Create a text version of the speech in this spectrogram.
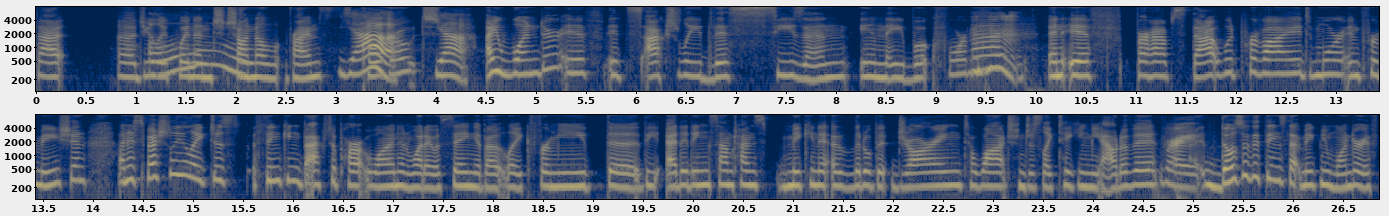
that uh, Julie oh. Quinn and oh. Shonda Rhimes yeah. co-wrote. Yeah. I wonder if it's actually this season in a book format mm-hmm. and if perhaps that would provide more information and especially like just thinking back to part 1 and what I was saying about like for me the the editing sometimes making it a little bit jarring to watch and just like taking me out of it. Right. Those are the things that make me wonder if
